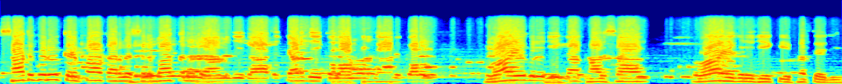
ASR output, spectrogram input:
ਸਤਿਗੁਰੂ ਕਿਰਪਾ ਕਰਨ ਸਰਬੱਤ ਨੂੰ ਨਾਮ ਦੀ ਦਾਤ ਚੜ੍ਹਦੀ ਕਲਾ ਪ੍ਰਦਾਨ ਕਰਨ। ਵਾਹਿਗੁਰੂ ਜੀ ਕਾ ਖਾਲਸਾ। ਵਾਹਿਗੁਰੂ ਜੀ ਕੀ ਫਤਿਹ ਜੀ।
